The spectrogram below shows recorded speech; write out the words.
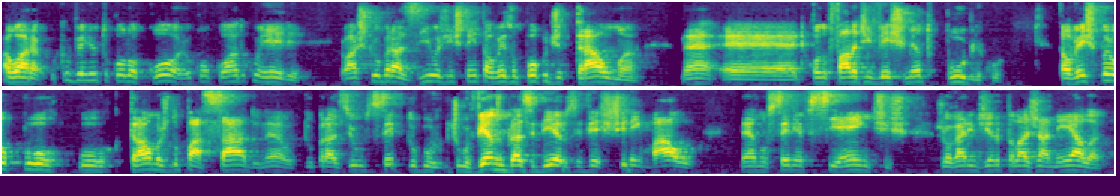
Agora, o que o Benito colocou, eu concordo com ele. Eu acho que o Brasil, a gente tem talvez um pouco de trauma né, é, quando fala de investimento público. Talvez por, por, por, traumas do passado, né, do Brasil, sempre do, de governos brasileiros investirem mal, né, não serem eficientes, jogarem dinheiro pela janela.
